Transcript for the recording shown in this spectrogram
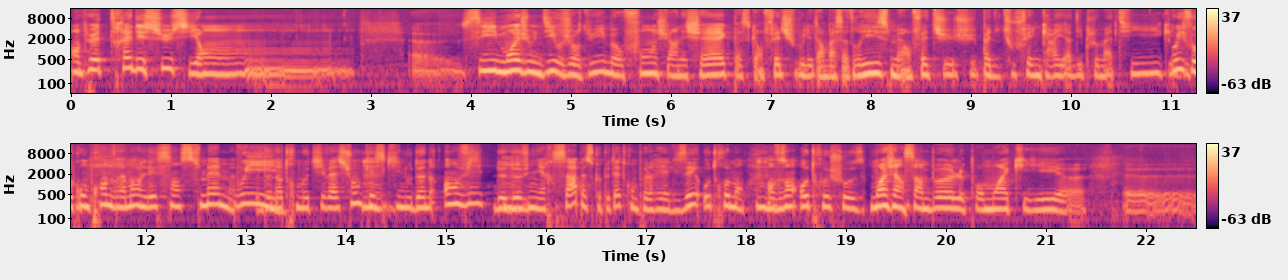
on peut être très déçu si on euh, si moi je me dis aujourd'hui, mais au fond, je suis un échec parce qu'en fait, je voulais être ambassadrice, mais en fait, je n'ai pas du tout fait une carrière diplomatique. Oui, il faut coup- comprendre vraiment l'essence même Oui. de notre motivation. Qu'est-ce Mm. qui nous donne envie de Mm. devenir ça? Parce que peut-être qu'on peut le réaliser autrement, Mm. en faisant autre chose. Moi, j'ai un symbole pour moi qui est euh, euh,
